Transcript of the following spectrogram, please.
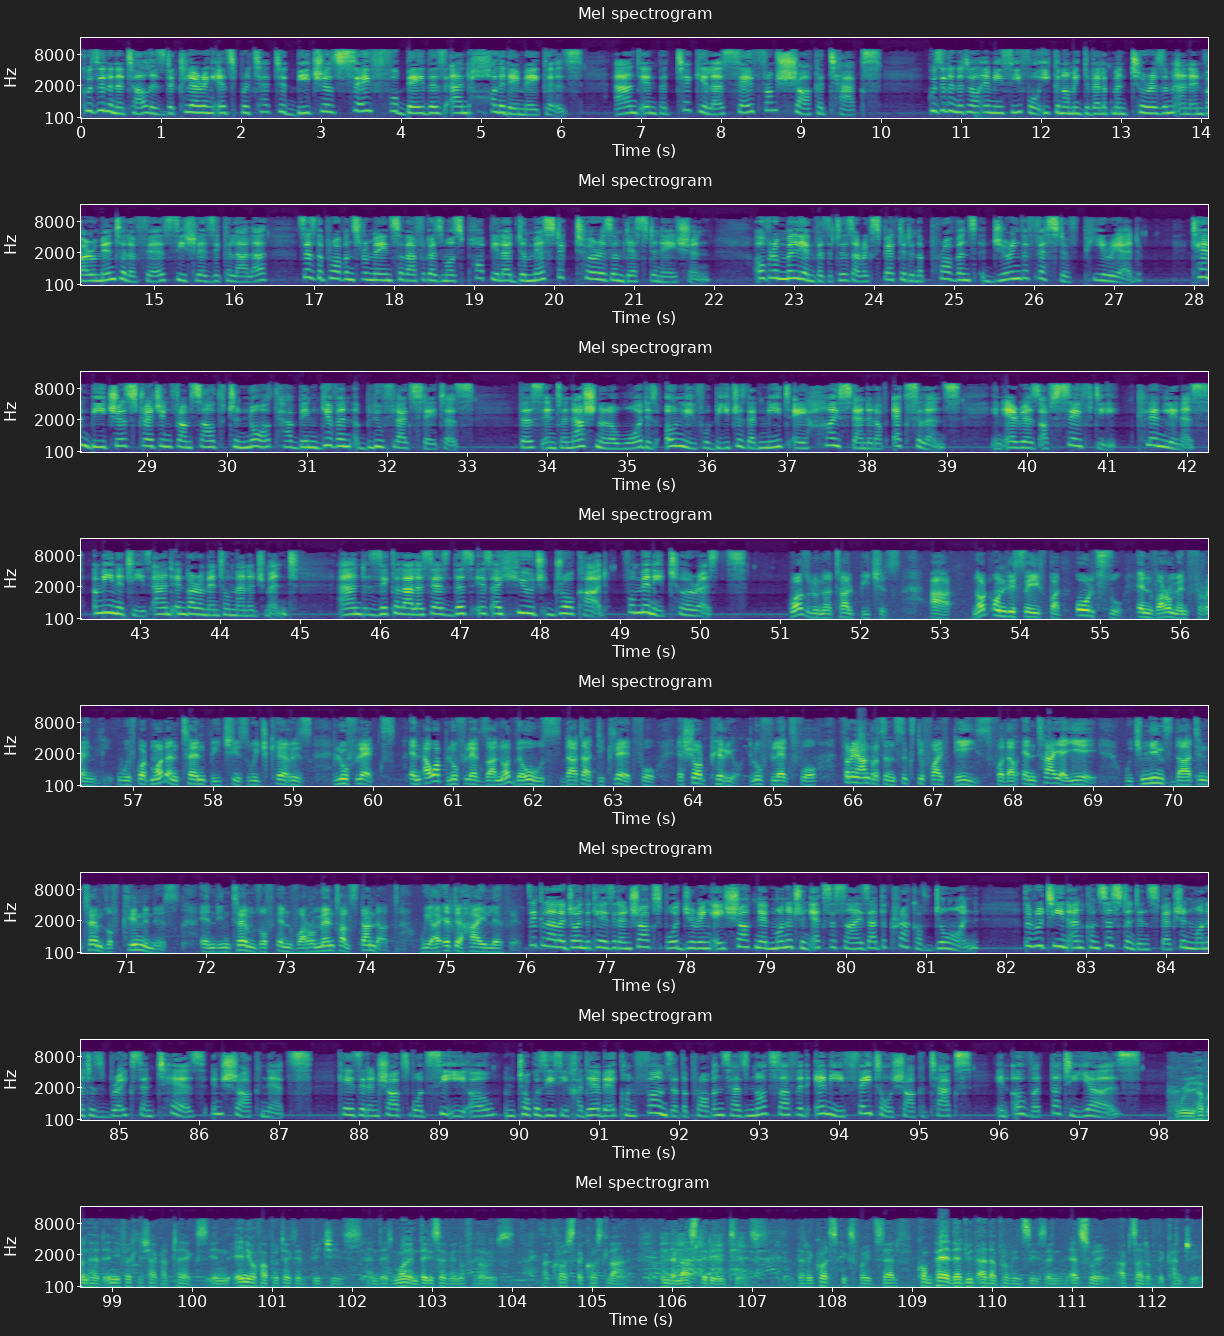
KwaZulu-Natal is declaring its protected beaches safe for bathers and holidaymakers, and in particular safe from shark attacks. KwaZulu-Natal MEC for Economic Development, Tourism and Environmental Affairs, Sihle Zikalala, says the province remains South Africa's most popular domestic tourism destination. Over a million visitors are expected in the province during the festive period. Ten beaches stretching from south to north have been given a blue flag status. This international award is only for beaches that meet a high standard of excellence in areas of safety, cleanliness, amenities, and environmental management. And Zikalala says this is a huge drawcard for many tourists. KwaZulu-Natal beaches are not only safe but also environment friendly. We've got more than 10 beaches which carries blue flags. And our blue flags are not those that are declared for a short period. Blue flags for 365 days for the entire year, which means that in terms of cleanliness and in terms of environmental standards, we are at a high level. Zikalala joined the KZN Sharks Board during a SharkNet monitoring exercise at the crack of dawn. The routine and consistent inspection monitors breaks and tears in shark nets. KZN Sharks Board CEO Mtokozisi Khadebe confirms that the province has not suffered any fatal shark attacks in over 30 years. We haven't had any fatal shark attacks in any of our protected beaches, and there's more than 37 of those across the coastline in the last 38 years the record speaks for itself. Compare that with other provinces and elsewhere outside of the country.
